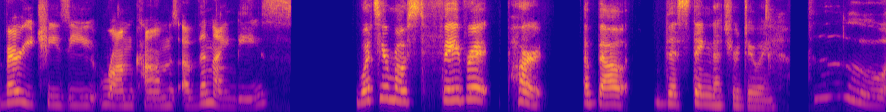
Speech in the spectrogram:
very cheesy rom-coms of the 90s. What's your most favorite part about this thing that you're doing? Ooh,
